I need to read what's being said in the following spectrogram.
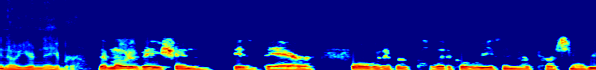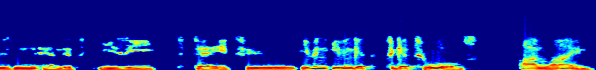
you know your neighbor. the motivation is there for whatever political reason or personal reason, and it's easy today to even even get to get tools online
